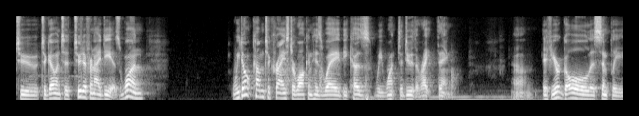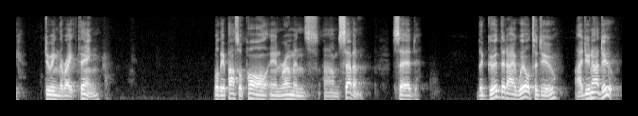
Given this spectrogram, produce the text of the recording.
to, to go into two different ideas. One we don't come to Christ or walk in his way because we want to do the right thing. Um, if your goal is simply doing the right thing, well, the Apostle Paul in Romans um, 7 said, The good that I will to do, I do not do.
